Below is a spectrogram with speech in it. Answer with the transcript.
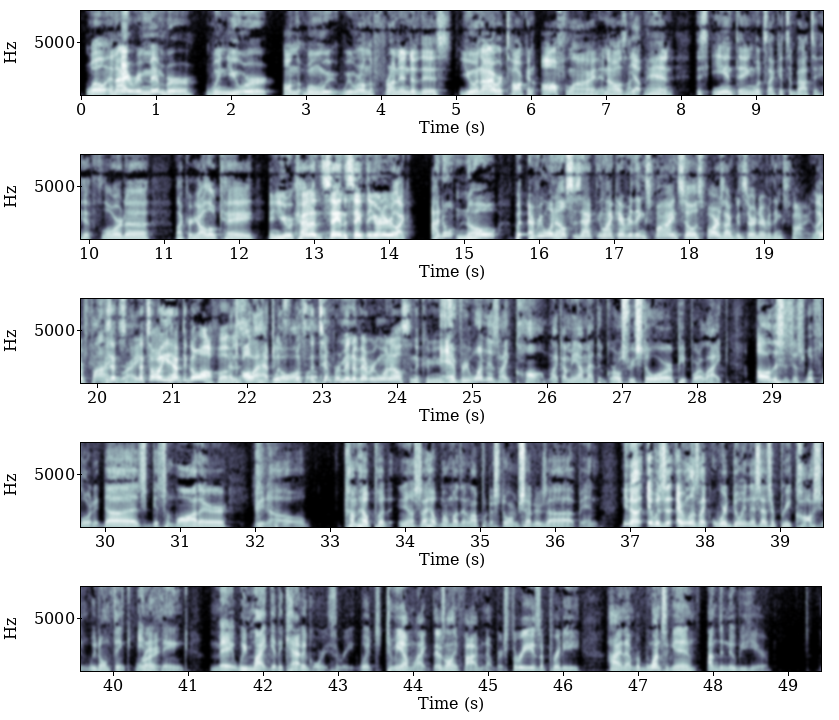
Well, and I remember when you were on the when we we were on the front end of this, you and I were talking offline, and I was like, Yep. "Man, this Ian thing looks like it's about to hit Florida. Like, are y'all okay?" And you were kind of saying the same thing. You were like, "I don't know." But everyone else is acting like everything's fine. So as far as I'm concerned, everything's fine. Like, We're fine, that's, right? That's all you have to go off of. That's is all I have to go off What's the temperament of everyone else in the community? everyone is like calm. Like I mean, I'm at the grocery store. People are like, "Oh, this is just what Florida does. Get some water, you know, come help put, you know." So I helped my mother-in-law put her storm shutters up, and you know, it was just, everyone's like, "We're doing this as a precaution. We don't think Right. anything may. We might get a category three, which to me, I'm like, there's only five numbers. Three is a pretty high number. But once again, I'm the newbie here.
